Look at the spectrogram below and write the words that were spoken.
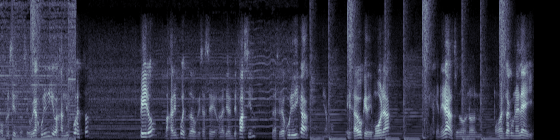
ofreciendo seguridad jurídica y bajando impuestos, pero bajar impuestos es algo que se hace relativamente fácil. La seguridad jurídica, digamos, es algo que demora en generarse, no, no, una ley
